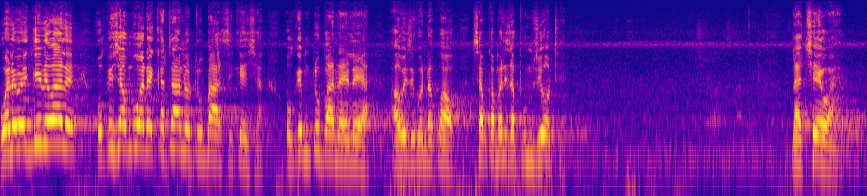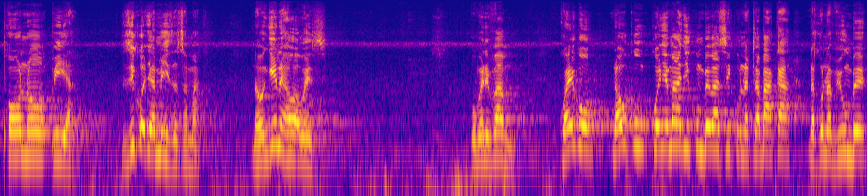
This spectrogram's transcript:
Wale wengine wale ukishambua dakika tano tu basi, kesha ukimtupa anaelea, hawezi kwenda kwao, sababu kamaliza pumzi yote. Na chewa, pono pia ziko jamii za samaki, na wengine hawawezi. Umenifahamu? Kwa hivyo na huku kwenye maji kumbe basi kuna tabaka na kuna viumbe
